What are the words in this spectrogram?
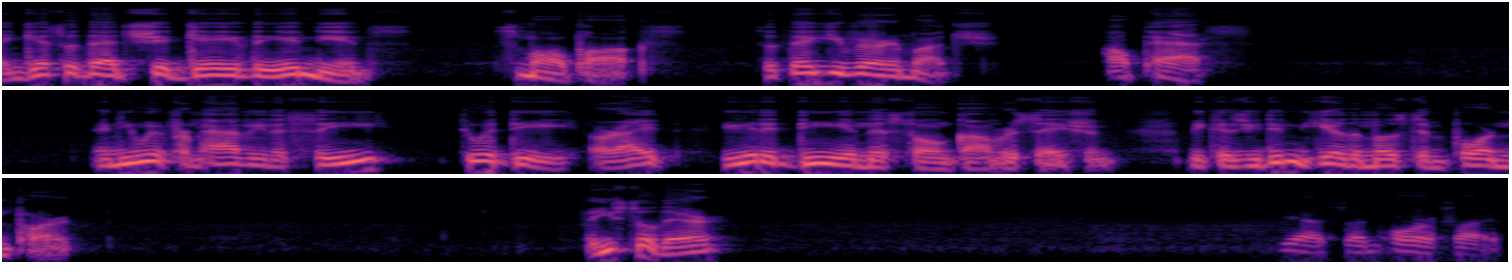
And guess what that shit gave the Indians? Smallpox. So thank you very much. I'll pass. And you went from having a C to a D, alright? You get a D in this phone conversation because you didn't hear the most important part. Are you still there? Yes, I'm horrified.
